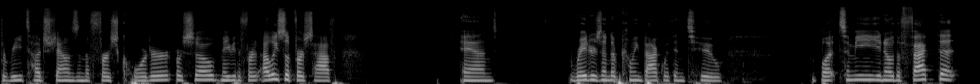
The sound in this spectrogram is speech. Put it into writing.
three touchdowns in the first quarter or so, maybe the first, at least the first half. And Raiders end up coming back within two. But to me, you know, the fact that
